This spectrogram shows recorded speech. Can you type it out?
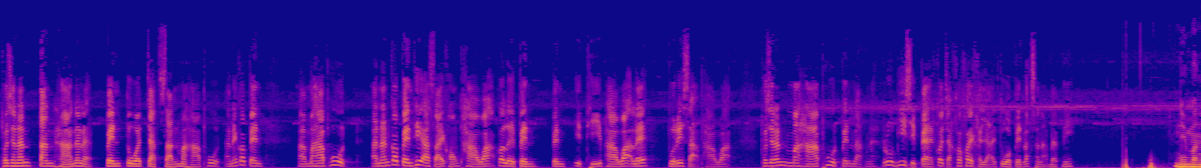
เพราะฉะนั้นตันหานั่นแหละ เป็นตัวจัดสรรมหาพูด อันนี้ก็เป็นมหาพูด อันนั้นก็เป็นที่อาศัยของภาวะก็เลยเป็นเป็นอิทธิภาวะและปุริสาภาวะ เพราะฉะนั้นมหาพูดเป็นหลักนะรูป 28 ก็จะค่อย ๆ ขยายตัวเป็นลักษณะแบบนี้ นี่มัน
